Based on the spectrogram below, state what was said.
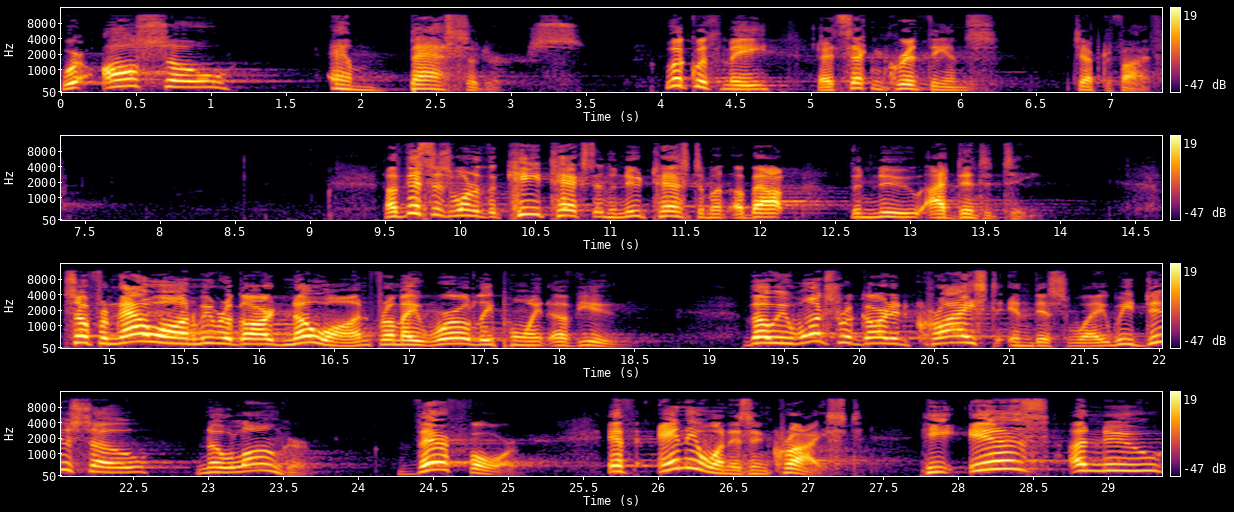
we're also ambassadors. Look with me at 2 Corinthians chapter 5. Now, this is one of the key texts in the New Testament about the new identity. So from now on, we regard no one from a worldly point of view. Though we once regarded Christ in this way, we do so no longer. Therefore, if anyone is in Christ, he is a new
